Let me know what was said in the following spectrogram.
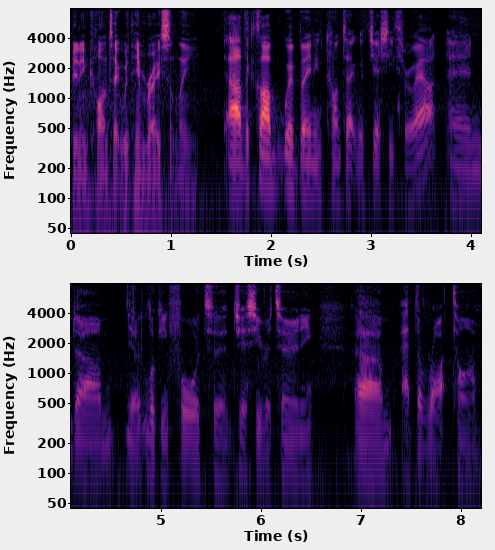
been in contact with him recently? Uh, the club, we've been in contact with Jesse throughout, and um, you know, looking forward to Jesse returning um, at the right time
